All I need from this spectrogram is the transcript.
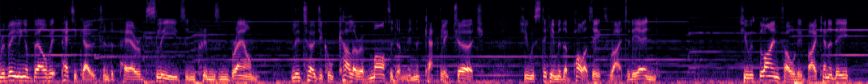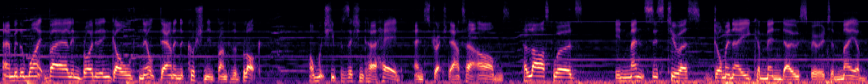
revealing a velvet petticoat and a pair of sleeves in crimson brown, the liturgical colour of martyrdom in the Catholic Church. She was sticking with the politics right to the end. She was blindfolded by Kennedy and with a white veil embroidered in gold knelt down in the cushion in front of the block, on which she positioned her head and stretched out her arms. Her last words, in manus tuas domine commendo spiritum meum.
